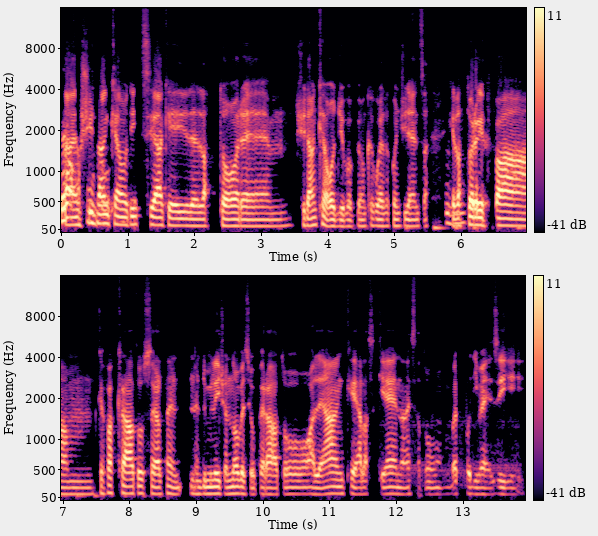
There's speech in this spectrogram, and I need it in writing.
Però, ah, è uscita appunto... anche la notizia che l'attore, mm, è uscita anche oggi proprio, anche questa coincidenza, uh-huh. che mhm. l'attore che fa, mm, che fa Kratos in realtà nel, nel, 2019 si è operato alle anche, alla schiena, è stato un bel po' di mesi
